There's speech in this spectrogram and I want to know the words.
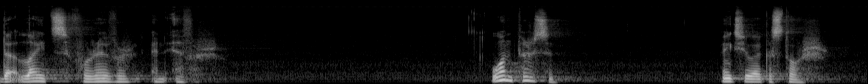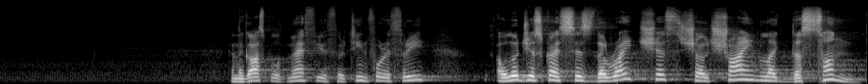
that lights forever and ever. One person makes you like a star. In the Gospel of Matthew 13 43, our Lord Jesus Christ says, The righteous shall shine like the sun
